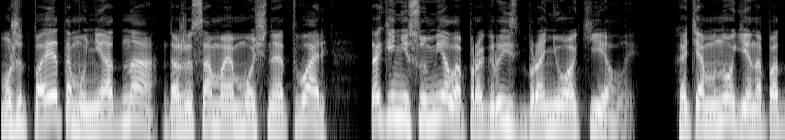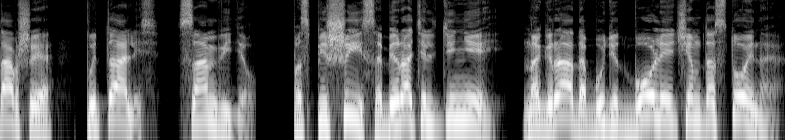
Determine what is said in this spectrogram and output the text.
Может, поэтому ни одна, даже самая мощная тварь, так и не сумела прогрызть броню Акеллы. Хотя многие нападавшие пытались, сам видел. «Поспеши, собиратель теней! Награда будет более чем достойная!»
